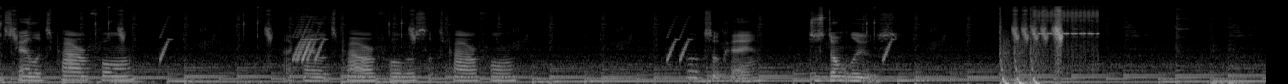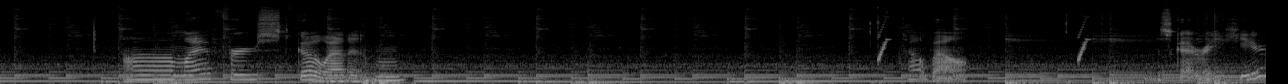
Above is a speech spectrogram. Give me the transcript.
This guy looks powerful. That guy looks powerful. This looks powerful. Okay. Just don't lose. Uh, my first go at it, hmm. How about this guy right here?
